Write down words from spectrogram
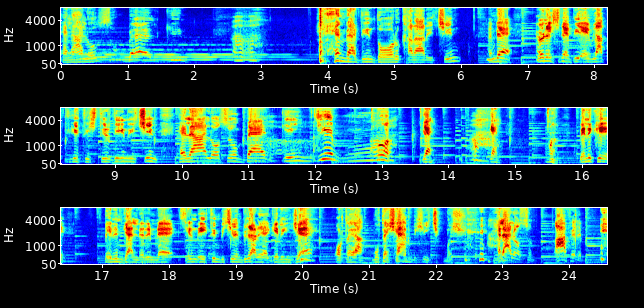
Helal olsun Belgin. Aa, Hem verdiğin doğru karar için hem de böylesine bir evlat yetiştirdiğin için helal olsun Belgincim. Muah. Gel. Gel. Muah. Belli ki benim genlerimle senin eğitim biçimin bir araya gelince ortaya muhteşem bir şey çıkmış. Helal olsun. Aferin.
